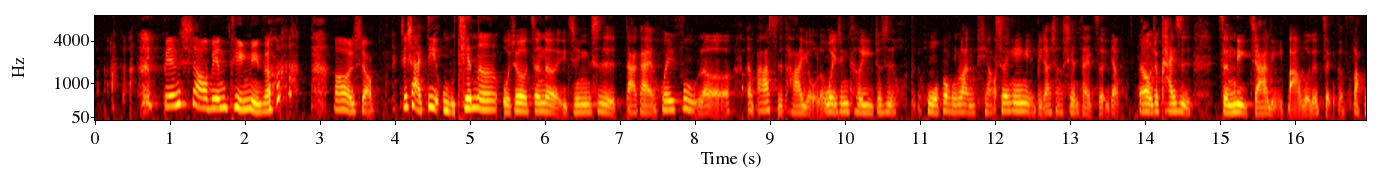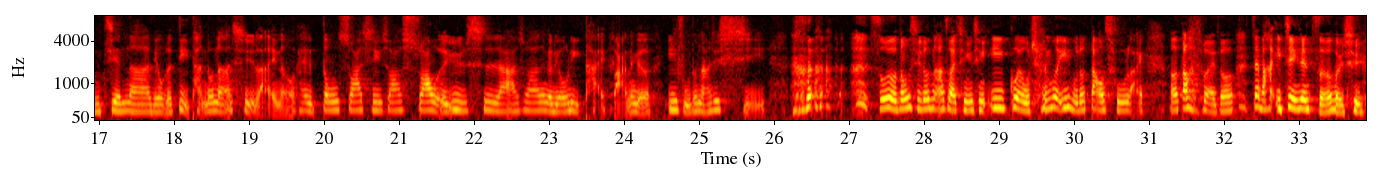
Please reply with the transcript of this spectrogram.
边笑边听，你知道。好好笑。接下来第五天呢，我就真的已经是大概恢复了八十趴有了，我已经可以就是活蹦乱跳，声音也比较像现在这样。然后我就开始整理家里，把我的整个房间啊，连我的地毯都拿起来，然后开始东刷西刷，刷我的浴室啊，刷那个琉璃台，把那个衣服都拿去洗。所有东西都拿出来清一清，衣柜我全部的衣服都倒出来，然后倒出来之后再把它一件一件折回去。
